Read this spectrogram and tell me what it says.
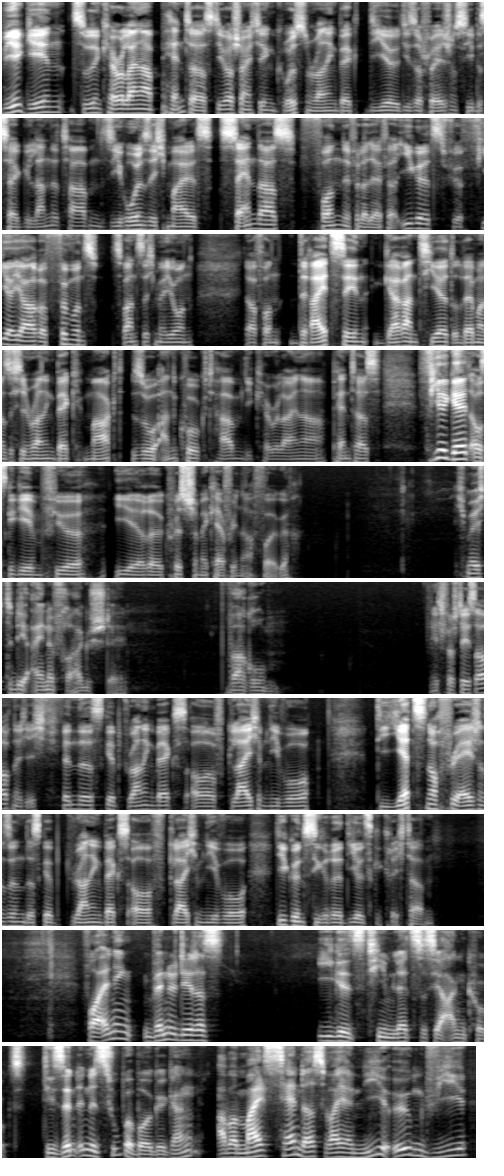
Wir gehen zu den Carolina Panthers, die wahrscheinlich den größten Running Back Deal dieser Free Agency bisher gelandet haben. Sie holen sich Miles Sanders von den Philadelphia Eagles für vier Jahre 25 Millionen, davon 13 garantiert. Und wenn man sich den Running Back Markt so anguckt, haben die Carolina Panthers viel Geld ausgegeben für ihre Christian McCaffrey Nachfolge. Ich möchte dir eine Frage stellen. Warum? Ich verstehe es auch nicht. Ich finde, es gibt Running Backs auf gleichem Niveau, die jetzt noch Free Agent sind. Es gibt Running Backs auf gleichem Niveau, die günstigere Deals gekriegt haben. Vor allen Dingen, wenn du dir das Eagles-Team letztes Jahr anguckst, die sind in den Super Bowl gegangen, aber Miles Sanders war ja nie irgendwie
